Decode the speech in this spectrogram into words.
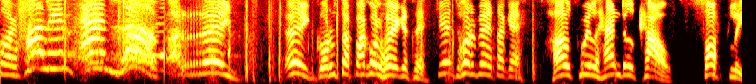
for haleem and love আরে এই গরুটা পাগল হয়ে গেছে। কে ধরবে তাকে হাল্ক উইল হ্যান্ডেল খাও সফটলি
